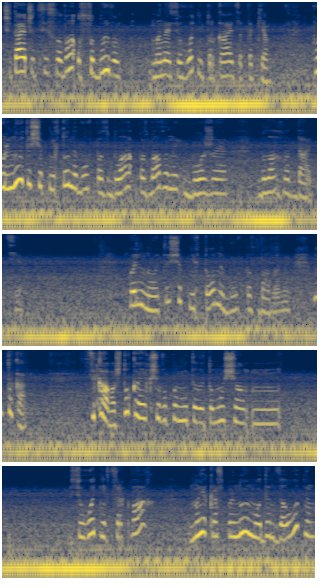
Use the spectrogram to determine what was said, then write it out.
Читаючи ці слова, особливо мене сьогодні торкається таке. Пульнуйте, щоб ніхто не був позбавлений Божої благодаті. Пильнуйте, щоб ніхто не був позбавлений. Ну, така цікава штука, якщо ви помітили, тому що м, сьогодні в церквах ми якраз пильнуємо один за одним,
